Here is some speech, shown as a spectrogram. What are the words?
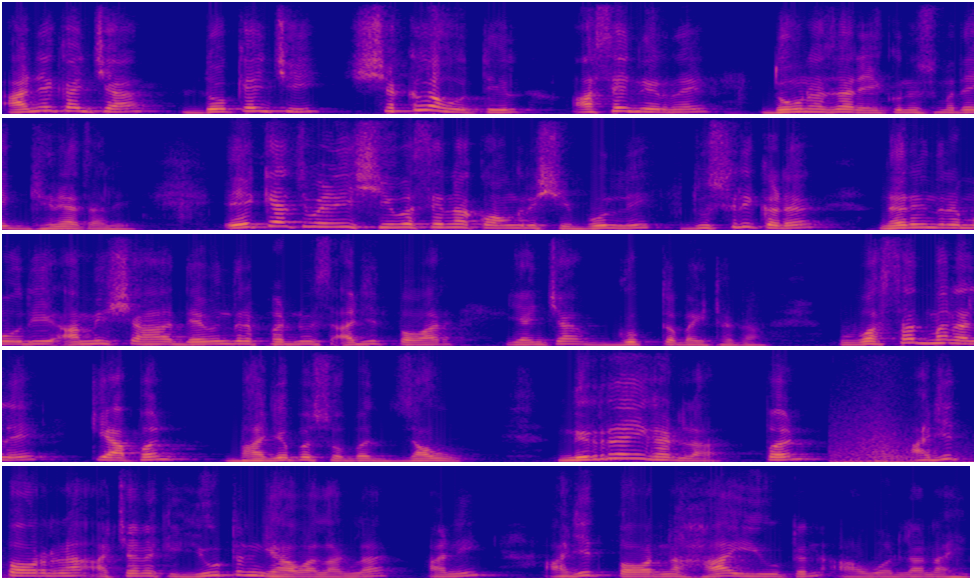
अनेकांच्या डोक्यांची शकल होतील असे निर्णय दोन हजार एकोणीसमध्ये घेण्यात आले. एकाच वेळी शिवसेना काँग्रेसशी बोलली. दुसरीकडं नरेंद्र मोदी अमित शहा देवेंद्र फडणवीस अजित पवार यांच्या गुप्त बैठका. वसाद म्हणाले की आपण भाजपसोबत जाऊ. निर्णय घडला पण अजित पवारांना अचानक यू टर्न घ्यावा लागला आणि अजित पवारांना हा यू टर्न आवडला नाही.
